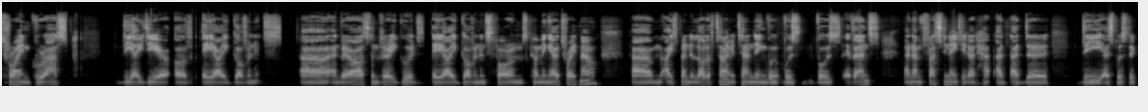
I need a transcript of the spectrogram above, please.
try and grasp the idea of AI governance. Uh, and there are some very good AI governance forums coming out right now. Um, I spend a lot of time attending those those events, and I'm fascinated at at, at the the I suppose the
